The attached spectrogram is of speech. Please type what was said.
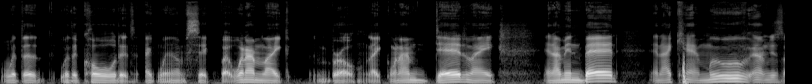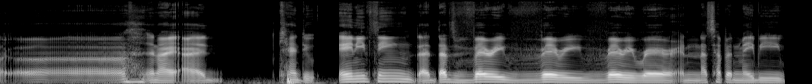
with a with a cold. It's like when I'm sick. But when I'm like, bro, like when I'm dead, like, and I'm in bed and I can't move, and I'm just like, uh, and I I can't do anything. That that's very very very rare, and that's happened maybe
